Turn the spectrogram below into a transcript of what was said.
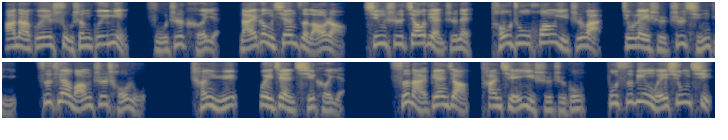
阿那归数生归命，辅之可也。乃更先自劳扰，兴师交殿之内，投诸荒邑之外，就类似之情敌，资天王之仇虏。臣愚未见其可也。此乃边将贪窃一时之功，不思兵为凶器，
